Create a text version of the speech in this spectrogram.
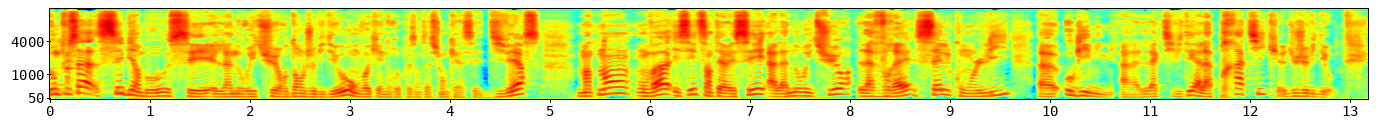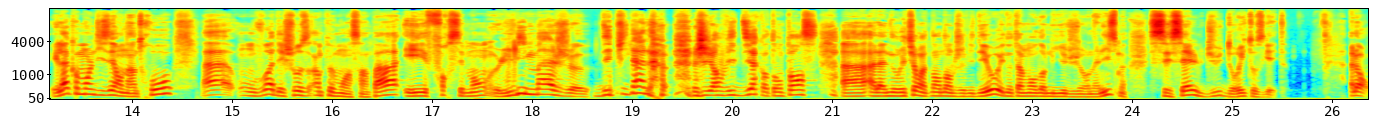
Donc tout ça, c'est bien beau, c'est la nourriture dans le jeu vidéo, on voit qu'il y a une représentation qui est assez diverse. Maintenant, on va essayer de s'intéresser à la nourriture, la vraie, celle qu'on lit euh, au gaming, à l'activité, à la pratique du jeu vidéo. Et là, comme on le disait en intro, bah, on voit des choses un peu moins sympas et forcément l'image d'épinal, j'ai envie de dire quand on pense à, à la nourriture maintenant dans le jeu vidéo et notamment dans le milieu du journalisme, c'est celle du Doritos Gate. Alors,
